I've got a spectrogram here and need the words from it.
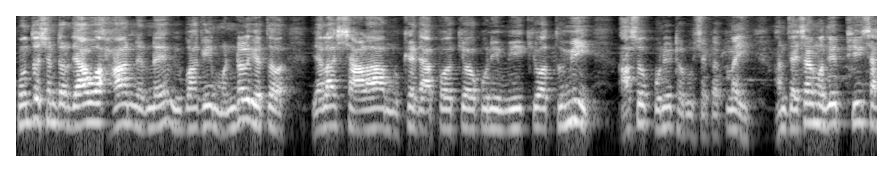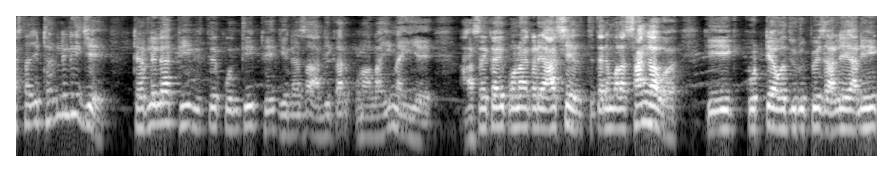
कोणतं सेंटर द्यावं हा निर्णय विभागीय मंडळ घेतं. याला शाळा मुख्याध्यापक किंवा कोणी मी किंवा तुम्ही असं कोणी ठरवू शकत नाही. आणि त्याच्यामध्ये फी शासनाची ठरलेलीच आहे. ठरलेल्या फी व्यतिरिक्त कोणती फी घेण्याचा अधिकार कोणालाही नाहीये. असं काही कोणाकडे असेल तर त्याने मला सांगावं की कोट्यावधी रुपये झाले आणि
